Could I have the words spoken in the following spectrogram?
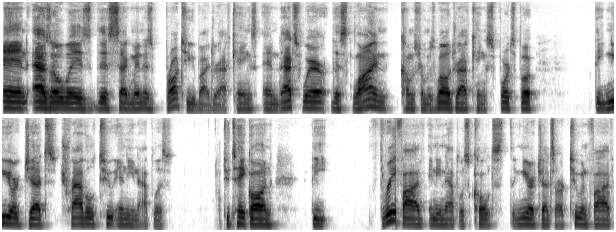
And as always, this segment is brought to you by DraftKings, and that's where this line comes from as well. DraftKings Sportsbook. The New York Jets travel to Indianapolis to take on the three and five Indianapolis Colts. The New York Jets are two and five.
